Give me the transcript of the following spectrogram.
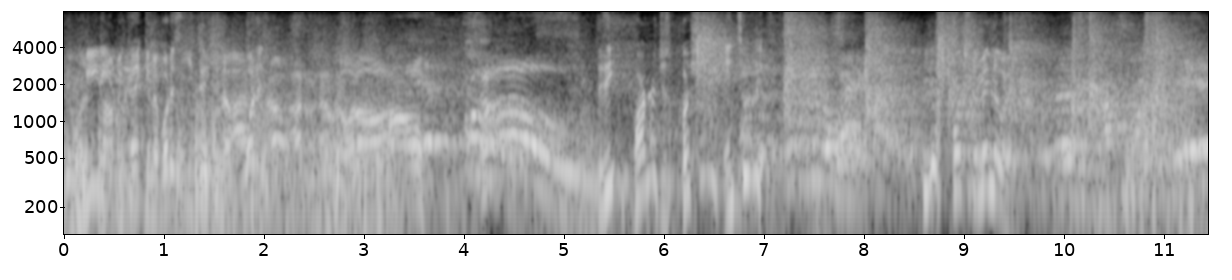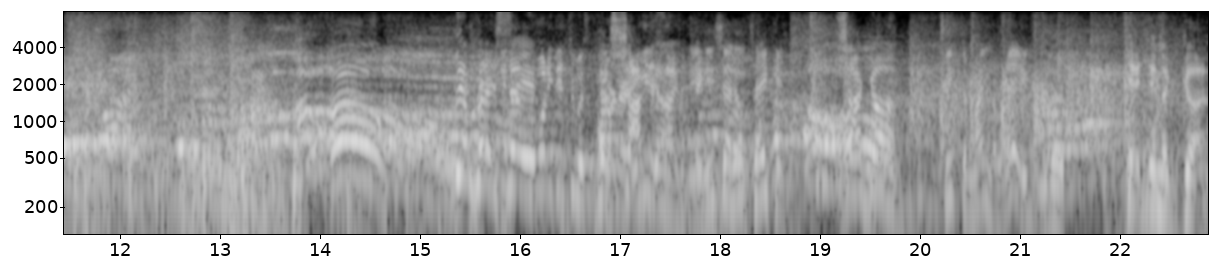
immediately. Tommy thinking of what is he thinking of? What is? I don't know. Oh, no. Did he partner just push him into it? He just pushed him into it. Liam Gray saved. what he did to his partner. shotgun. He to take He said he'll take it. Shotgun. Oh. Kicked him right in the leg. Kick in the gut.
